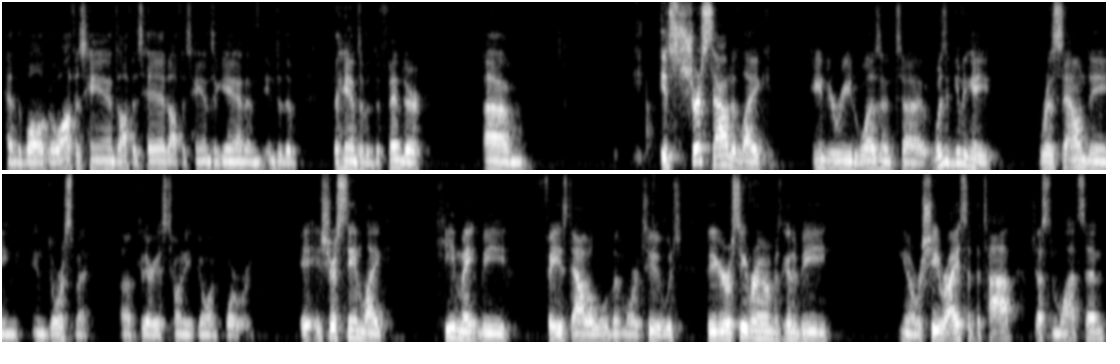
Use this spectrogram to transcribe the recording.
had the ball go off his hands, off his head, off his hands again, and into the the hands of a defender. Um, it sure sounded like Andy Reid wasn't uh, wasn't giving a resounding endorsement of Kadarius Toney going forward. It, it, sure seemed like he might be phased out a little bit more too. Which so your receiver room is going to be, you know, Rashee Rice at the top, Justin Watson,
